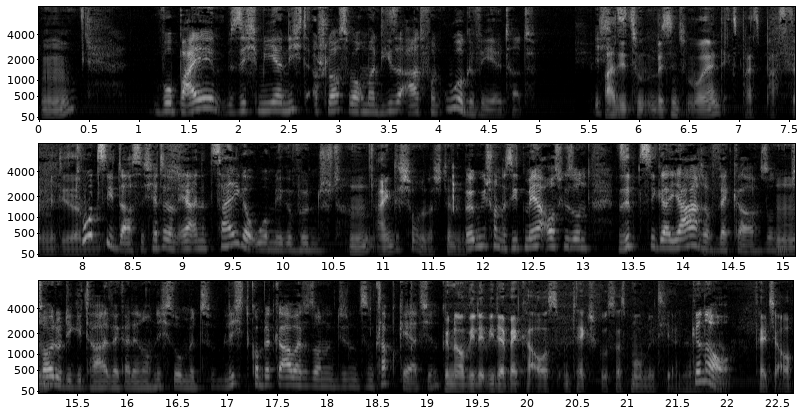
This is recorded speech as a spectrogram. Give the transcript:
Mhm. Wobei sich mir nicht erschloss, warum man diese Art von Uhr gewählt hat. Ich Weil sie zum, ein bisschen zum Orient Express passte mit dieser. Tut sie das? Ich hätte dann eher eine Zeigeruhr mir gewünscht. Mhm, eigentlich schon, das stimmt. Irgendwie schon. Es sieht mehr aus wie so ein 70er-Jahre-Wecker, so ein mhm. Pseudodigital-Wecker, der noch nicht so mit Licht komplett gearbeitet, sondern mit diesem Klappkärtchen. Genau, wie der, wie der Wecker aus und Textguss, das Murmeltier. Ne? Genau. Fällt ja auch.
